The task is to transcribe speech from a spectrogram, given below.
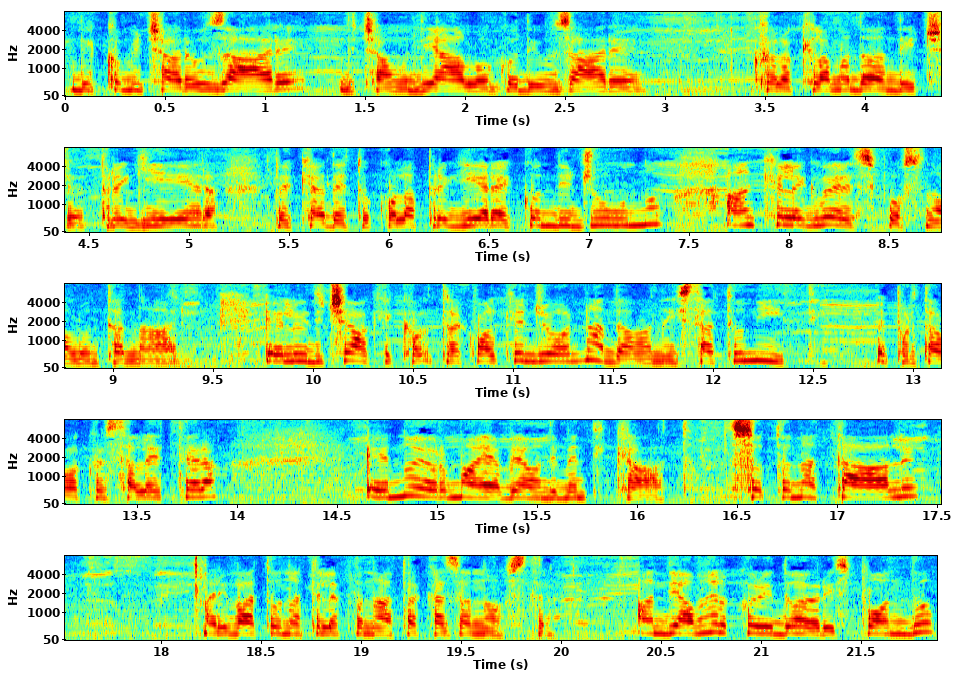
di cominciare a usare, diciamo, dialogo, di usare quello che la Madonna dice, preghiera, perché ha detto con la preghiera e con digiuno anche le guerre si possono allontanare. E lui diceva che tra qualche giorno andava negli Stati Uniti e portava questa lettera e noi ormai abbiamo dimenticato. Sotto Natale arrivata una telefonata a casa nostra. Andiamo nel corridoio, rispondo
